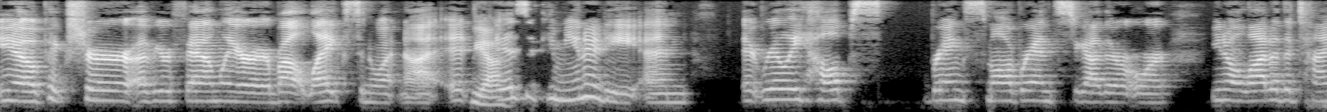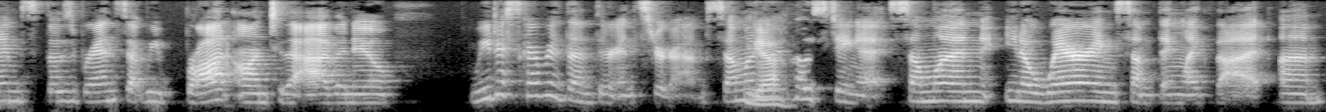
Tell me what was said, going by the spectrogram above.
you know, picture of your family or about likes and whatnot. It yeah. is a community and it really helps bring small brands together or you know a lot of the times those brands that we brought onto the avenue we discovered them through Instagram. Someone yeah. reposting it, someone, you know, wearing something like that. Um,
